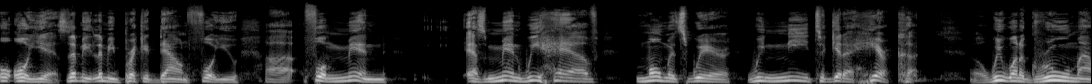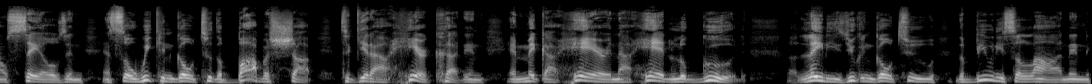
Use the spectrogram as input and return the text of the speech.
Oh, oh yes. Let me let me break it down for you. Uh, for men, as men, we have moments where we need to get a haircut. Uh, we want to groom ourselves and and so we can go to the barber shop to get our hair cut and and make our hair and our head look good uh, ladies, you can go to the beauty salon and,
